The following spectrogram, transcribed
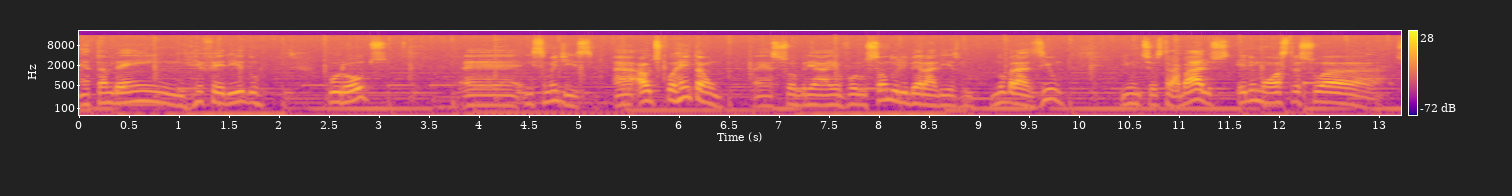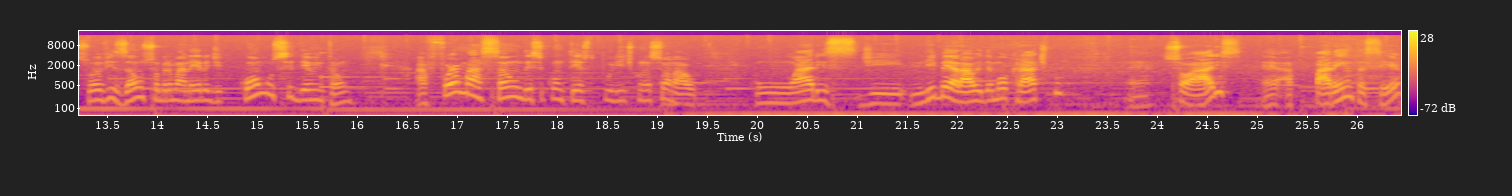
é também referido por outros é, em cima disso. Ah, ao discorrer então é, sobre a evolução do liberalismo no Brasil, em um de seus trabalhos, ele mostra sua, sua visão sobre a maneira de como se deu então a formação desse contexto político nacional, com ares de liberal e democrático, é, só ares, é, aparenta ser,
